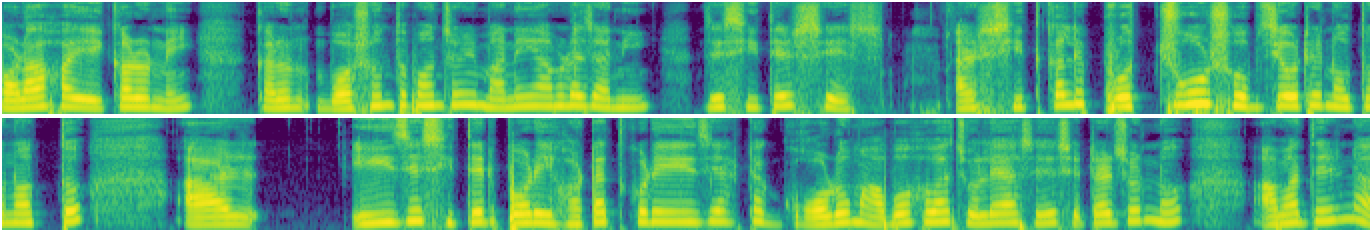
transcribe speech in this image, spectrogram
করা হয় এই কারণেই, কারণ বসন্ত পঞ্চমী মানেই আমরা জানি যে শীতের শেষ। আর শীতকালে প্রচুর সবজি ওঠে নতুনত্ব। আর এই যে শীতের পরে হঠাৎ করে এই যে একটা গরম আবহাওয়া চলে আসে, সেটার জন্য আমাদের না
